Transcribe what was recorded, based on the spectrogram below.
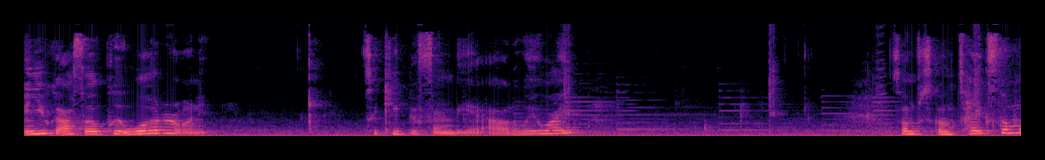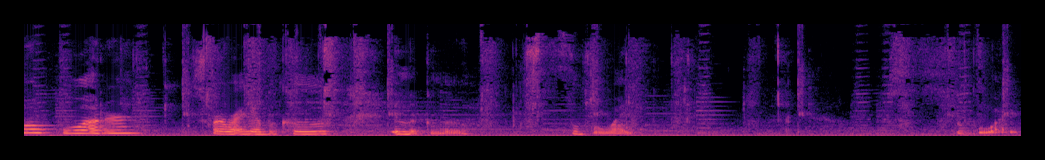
And you can also put water on it to keep it from being all the way white. So i'm just gonna take some more water right here because it look a little super white super white.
